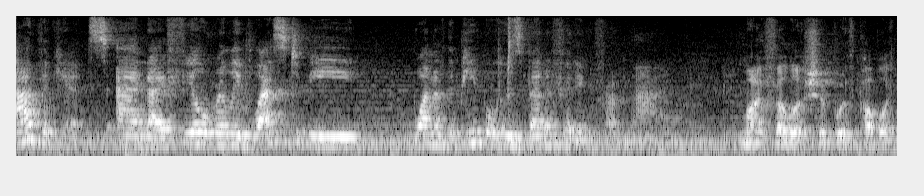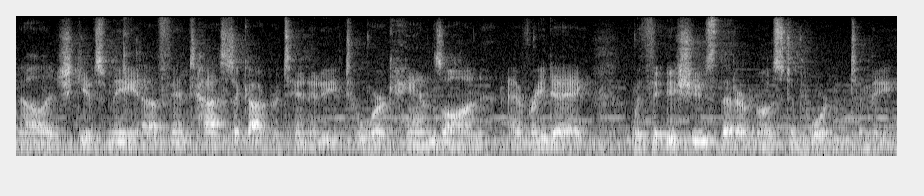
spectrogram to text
advocates. And I feel really blessed to be one of the people who's benefiting from that. My fellowship with Public Knowledge gives me a fantastic opportunity to work hands-on every day with the issues that are most important to me.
